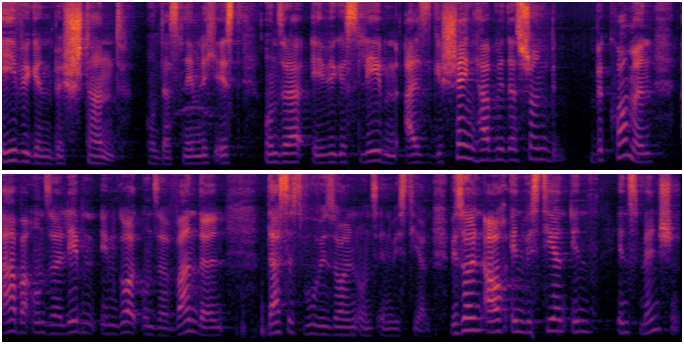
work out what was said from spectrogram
ewigen Bestand. Und das nämlich ist unser ewiges Leben. Als Geschenk haben wir das schon bekommen, aber unser Leben in Gott, unser Wandeln, das ist, wo wir sollen uns investieren. Wir sollen auch investieren in, ins Menschen.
